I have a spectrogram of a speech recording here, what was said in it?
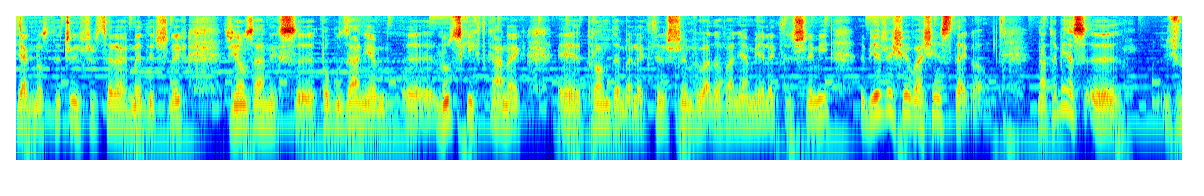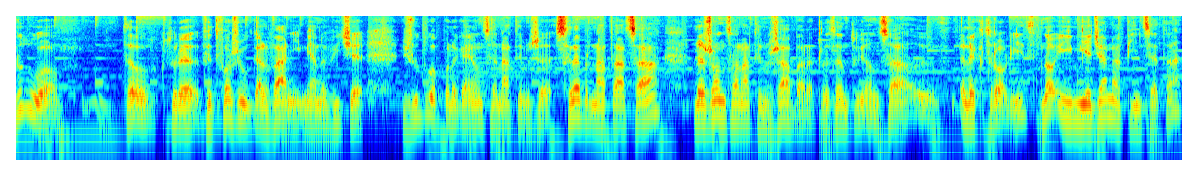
diagnostycznych czy w celach medycznych, związanych z pobudzaniem e, ludzkich tkanek e, prądem elektrycznym, wyładowaniami elektrycznymi, bierze się właśnie z tego. Natomiast źródło to, które wytworzył Galvani, mianowicie źródło polegające na tym, że srebrna taca leżąca na tym żaba reprezentująca y, elektrolit, no i miedziana pinceta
